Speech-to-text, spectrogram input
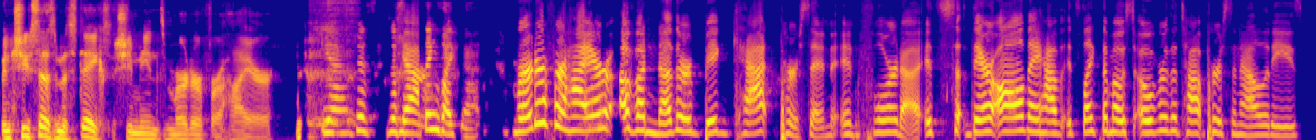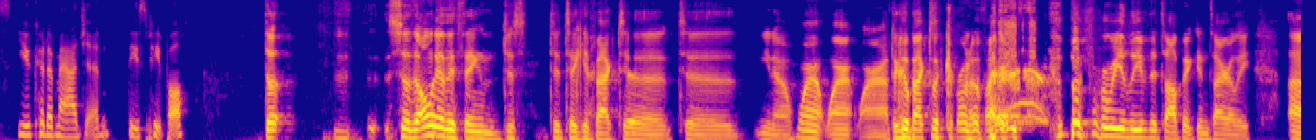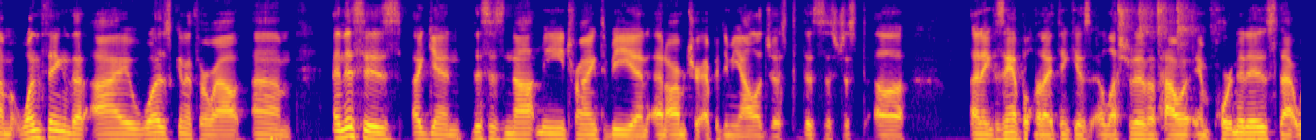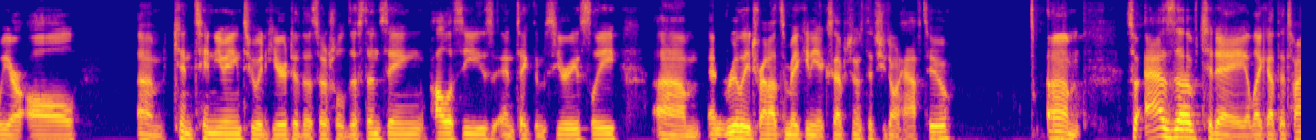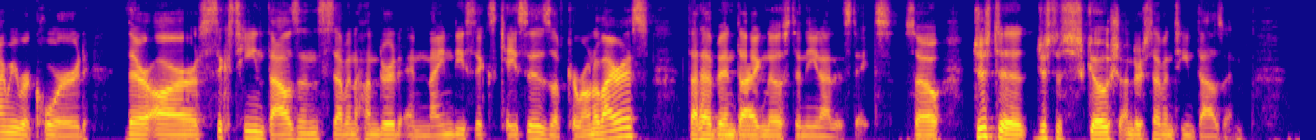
When she says mistakes, she means murder for hire. Yeah, just, just yeah. things like that. Murder for hire of another big cat person in Florida. It's they're all they have. It's like the most over the top personalities you could imagine. These people. The so the only other thing, just to take it back to to you know wah, wah, wah, to go back to the coronavirus before we leave the topic entirely. Um, one thing that I was going to throw out. Um, and this is again this is not me trying to be an, an armchair epidemiologist this is just uh, an example that i think is illustrative of how important it is that we are all um, continuing to adhere to the social distancing policies and take them seriously um, and really try not to make any exceptions that you don't have to um, so as of today like at the time we record there are 16,796 cases of coronavirus that have been diagnosed in the United States. So just a just a skosh under seventeen thousand.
